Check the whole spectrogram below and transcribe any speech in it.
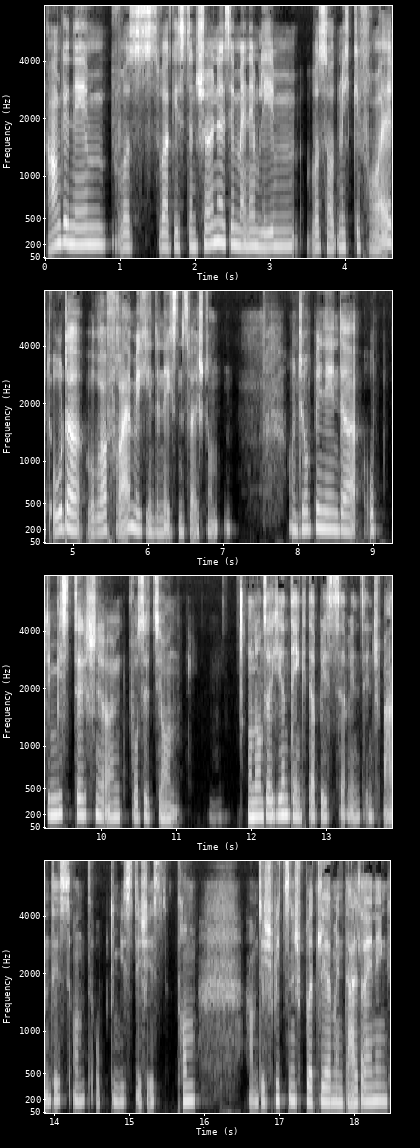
angenehm, was war gestern Schönes in meinem Leben, was hat mich gefreut oder worauf freue ich mich in den nächsten zwei Stunden. Und schon bin ich in der optimistischen Position. Und unser Hirn denkt auch besser, wenn es entspannt ist und optimistisch ist. Darum haben die Spitzensportler Mentaltraining,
